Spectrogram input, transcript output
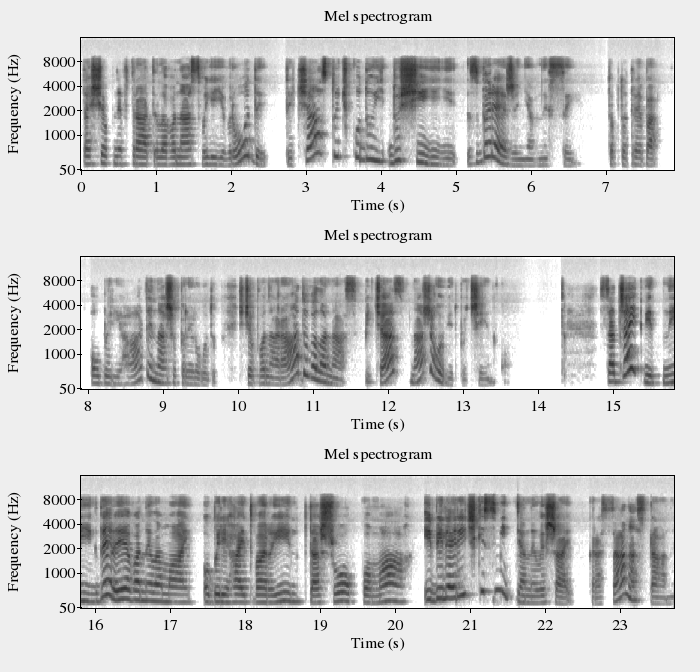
Та щоб не втратила вона своєї вроди, ти часточку душі її збереження внеси. Тобто треба оберігати нашу природу, щоб вона радувала нас під час нашого відпочинку. Саджай квітник, дерева не ламай, оберігай тварин, пташок, комах, і біля річки сміття не лишай, краса настане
